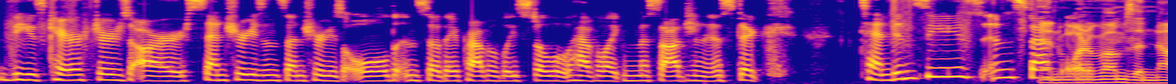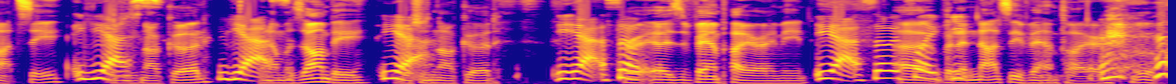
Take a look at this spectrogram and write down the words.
these characters are centuries and centuries old, and so they probably still have like misogynistic tendencies and stuff. and one of them's a Nazi, Yes. which is not good. Yes. and I'm a zombie, Yeah. which is not good. Yeah, so Or is a vampire, I mean. yeah, so it's Uh, like but you- a Nazi vampire.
